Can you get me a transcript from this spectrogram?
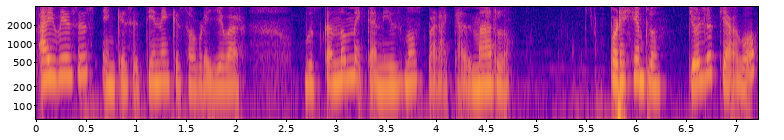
Hay veces en que se tiene que sobrellevar, buscando mecanismos para calmarlo. Por ejemplo, yo lo que hago,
